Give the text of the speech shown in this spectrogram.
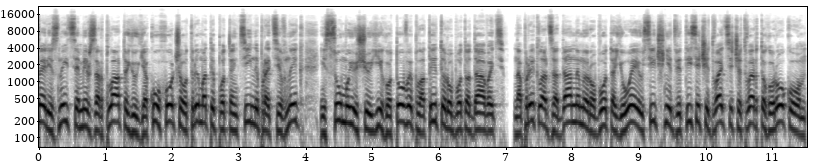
Це різниця між зарплатою, яку хоче отримати потенційний працівник, і сумою, що її готовий платити роботодавець. Наприклад, за даними робота UA у січні 2024 року,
